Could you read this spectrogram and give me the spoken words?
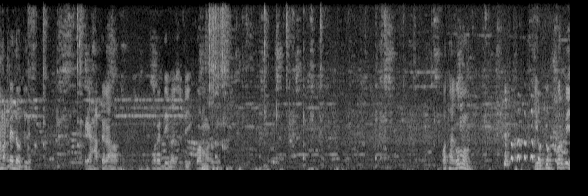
আমারটাই দাও এটা হাতে রাখো। পরে দিবা যদি কম হয়ে কথা কমু? ইউটিউব করবি?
